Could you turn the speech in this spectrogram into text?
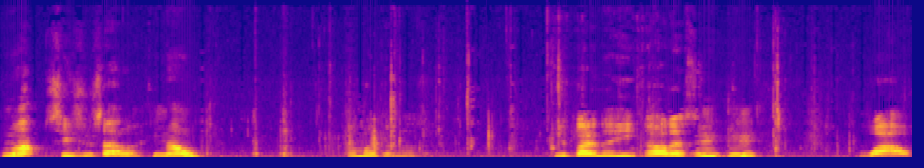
What? Caesar salad. No. Oh my goodness. You planning to eat all this? Mm-hmm. Wow.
